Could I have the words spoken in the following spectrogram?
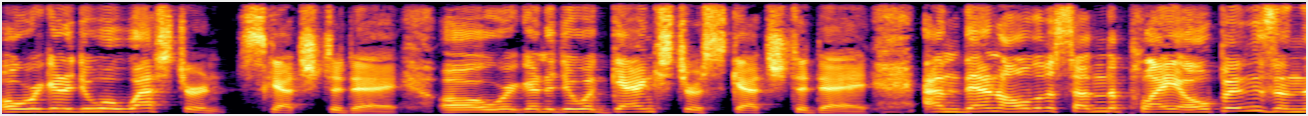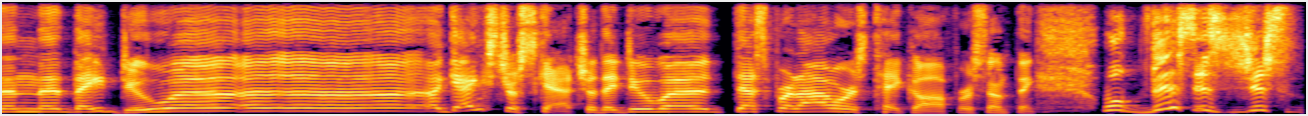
Oh, we're going to do a Western sketch today. Oh, we're going to do a gangster sketch today. And then all of a sudden the play opens and then the, they do a, a, a gangster sketch or they do a Desperate Hours takeoff or something. Well, this is just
